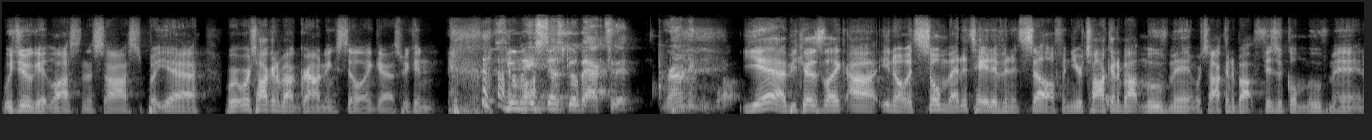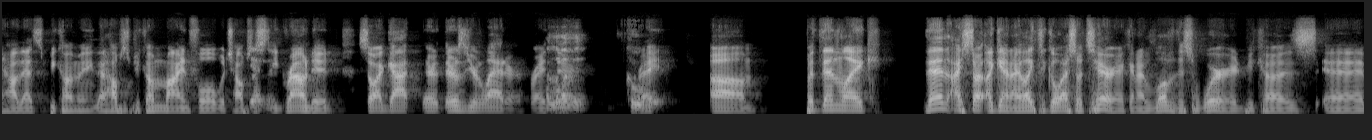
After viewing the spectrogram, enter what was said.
we do get lost in the sauce but yeah we're, we're talking about grounding still i guess we can Steel mace does go back to it. Grounding as well. Yeah, because like uh, you know, it's so meditative in itself. And you're talking about movement, we're talking about physical movement and how that's becoming that helps us become mindful, which helps us Yeah. stay grounded. So I got there there's your ladder right I there. love it. Cool. Right. Um, but then like then I start again, I like to go esoteric and I love this word because uh,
